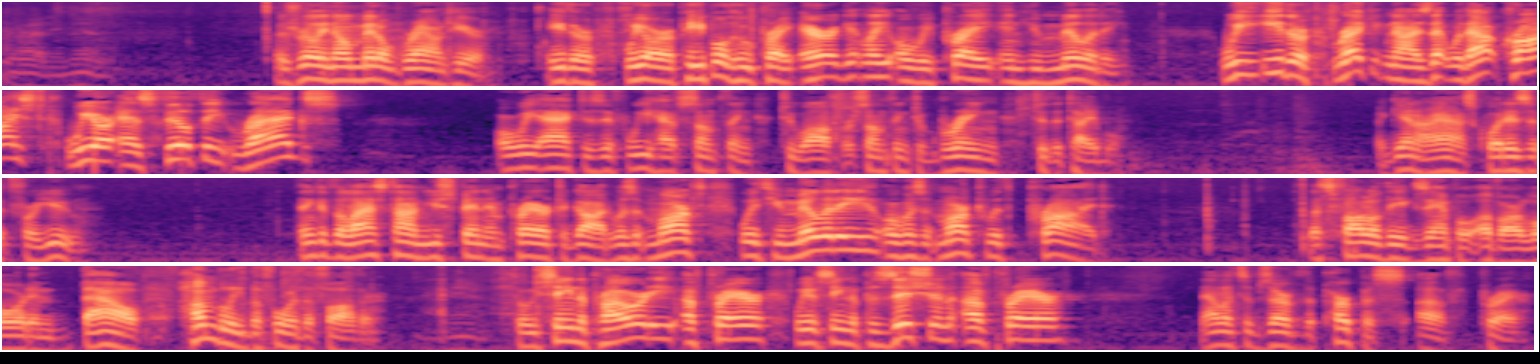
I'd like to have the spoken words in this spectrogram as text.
There's really no middle ground here. Either we are a people who pray arrogantly or we pray in humility. We either recognize that without Christ we are as filthy rags, or we act as if we have something to offer, something to bring to the table. Again, I ask, what is it for you? Think of the last time you spent in prayer to God. Was it marked with humility or was it marked with pride? Let's follow the example of our Lord and bow humbly before the Father. So we've seen the priority of prayer, we have seen the position of prayer. Now let's observe the purpose of prayer.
